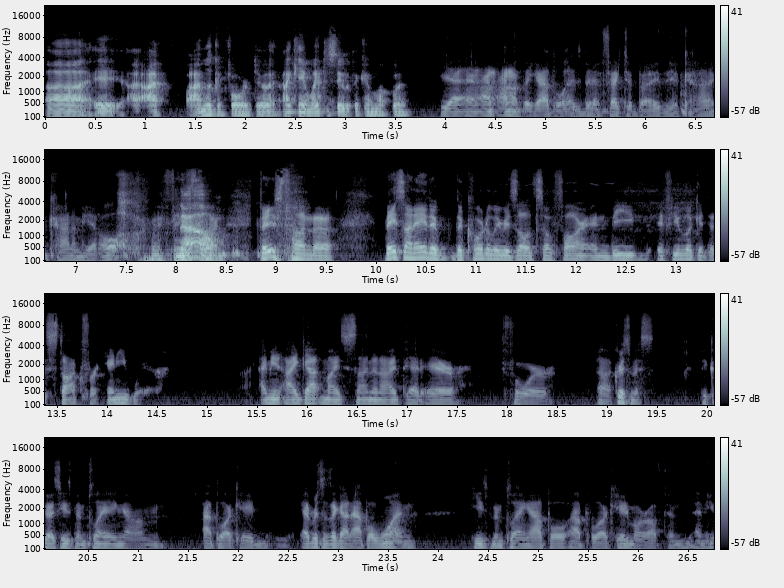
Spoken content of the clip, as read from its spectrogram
Uh, it, I, I'm looking forward to it. I can't wait to see what they come up with. Yeah, and I, I, don't think Apple has been affected by the economy at all. based no, on, based on the based on a the, the quarterly results so far, and b if you look at the stock for anywhere, I mean, I got my son an iPad Air for uh, Christmas because he's been playing um, Apple Arcade ever since I got Apple One. He's been playing Apple Apple Arcade more often, and he,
